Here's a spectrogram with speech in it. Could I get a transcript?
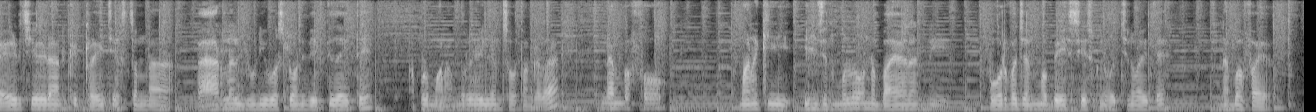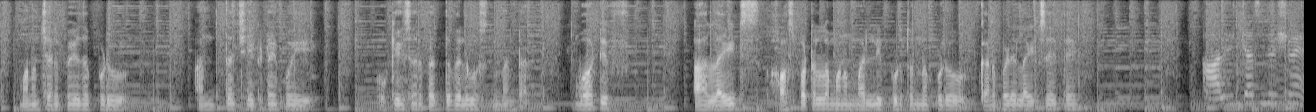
గైడ్ చేయడానికి ట్రై చేస్తున్న ప్యారలల్ యూనివర్స్లోని వ్యక్తిదైతే అప్పుడు మనందరూ ఏలియన్స్ అవుతాం కదా? నెంబర్ ఫోర్ మనకి ఈ జన్మలో ఉన్న భయాలన్నీ పూర్వజన్మ బేస్ చేసుకుని వచ్చినవైతే నెంబర్ ఫైవ్ మనం చనిపోయేటప్పుడు అంతా చీకటైపోయి ఒకేసారి పెద్ద వెలుగు వస్తుందంట. వాట్ ఇఫ్ ఆ లైట్స్ హాస్పిటల్లో మనం మళ్ళీ పుడుతున్నప్పుడు కనపడే లైట్స్ అయితే ఆలోచించాల్సిన విషయమే.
